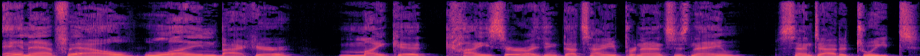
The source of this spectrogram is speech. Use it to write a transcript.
NFL linebacker Micah Kiser, I think that's how you pronounce his name, sent out a tweet.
